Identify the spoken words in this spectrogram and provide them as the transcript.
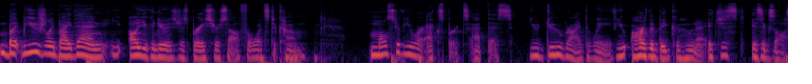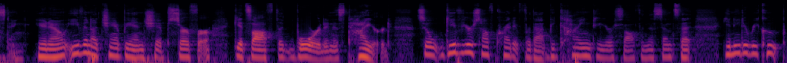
but usually by then, all you can do is just brace yourself for what's to come. Most of you are experts at this you do ride the wave. You are the big kahuna. It just is exhausting. You know, even a championship surfer gets off the board and is tired. So give yourself credit for that. Be kind to yourself in the sense that you need to recoup.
